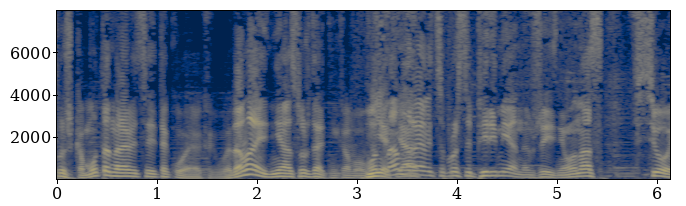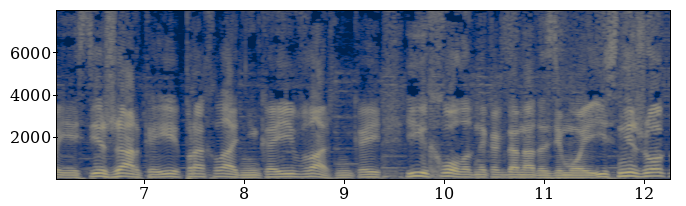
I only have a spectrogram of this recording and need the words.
слушай, кому-то нравится и такое, как бы. Давай не осуждать никого. Вот Нет, нам я- нравится просто перемены в жизни. У нас все есть. И жарко, и прохладненько, и влажненько, и, и холодно, когда надо зимой, и снежок,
